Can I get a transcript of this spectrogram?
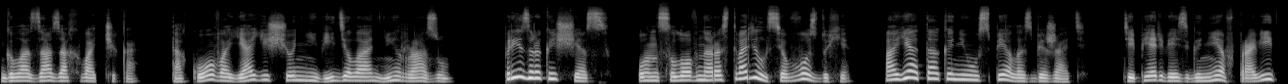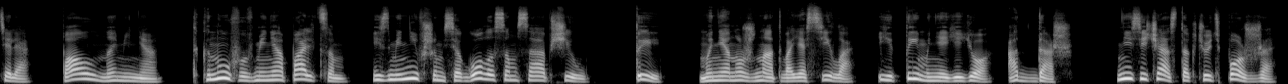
глаза захватчика. Такого я еще не видела ни разу. Призрак исчез. Он словно растворился в воздухе, а я так и не успела сбежать. Теперь весь гнев правителя пал на меня. Ткнув в меня пальцем, изменившимся голосом сообщил. «Ты! Мне нужна твоя сила! И ты мне ее отдашь. Не сейчас, так чуть позже,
